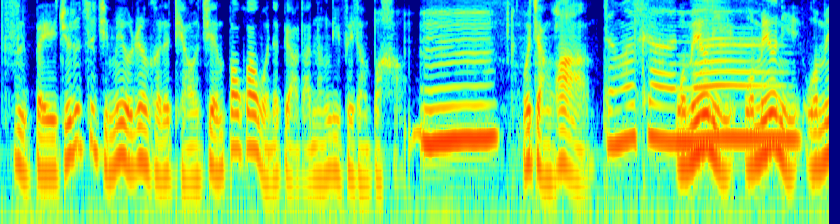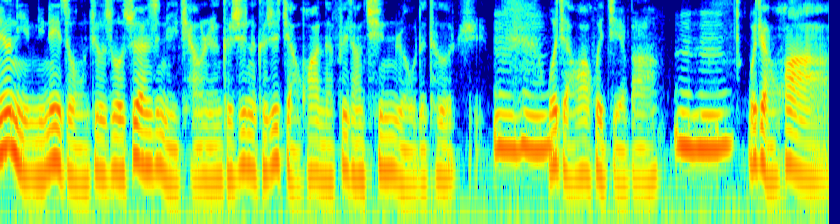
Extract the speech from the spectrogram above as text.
自卑，觉得自己没有任何的条件，包括我的表达能力非常不好。嗯，我讲话怎么可能？我没有你，我没有你，我没有你，你那种就是说，虽然是女强人，可是呢，可是讲话呢非常轻柔的特质。嗯哼，我讲话会结巴。嗯哼，我讲话，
